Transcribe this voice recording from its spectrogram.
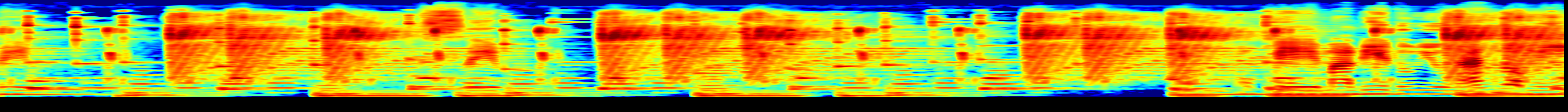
สิบสิบโอเค มาดีดูอยู่นะรอบนี้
